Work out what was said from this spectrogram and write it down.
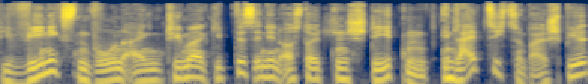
Die wenigsten Wohneigentümer gibt es in den ostdeutschen Städten. In Leipzig zum Beispiel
